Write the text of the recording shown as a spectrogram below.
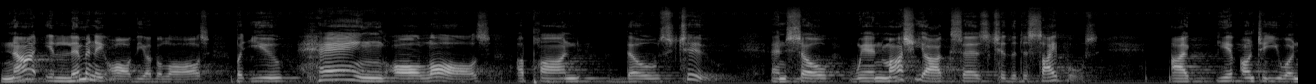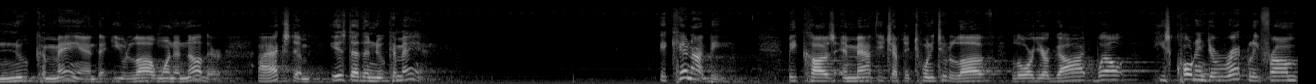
Not eliminate all the other laws, but you hang all laws upon those two. And so when Mashiach says to the disciples, I give unto you a new command that you love one another, I asked them, Is that a new command? It cannot be. Because in Matthew chapter 22, love Lord your God, well, he's quoting directly from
